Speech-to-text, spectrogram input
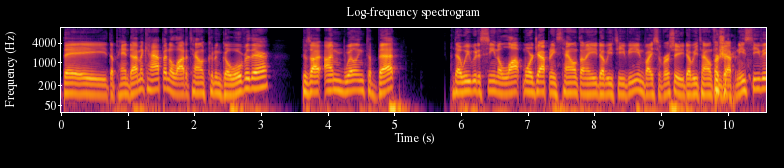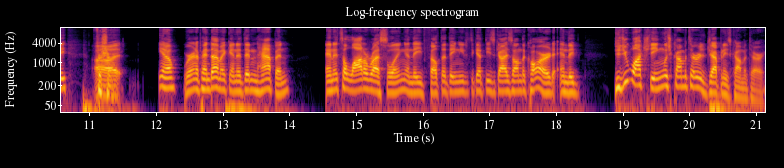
they the pandemic happened. A lot of talent couldn't go over there. Because i i'm willing to bet that we would have seen a lot more japanese talent on aew tv and vice versa aew talent For on sure. japanese tv For sure. Uh, you know we're in a pandemic and it didn't happen. And it's a lot of wrestling and they felt that they needed to get these guys on the card and they did you watch the english commentary or the japanese commentary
